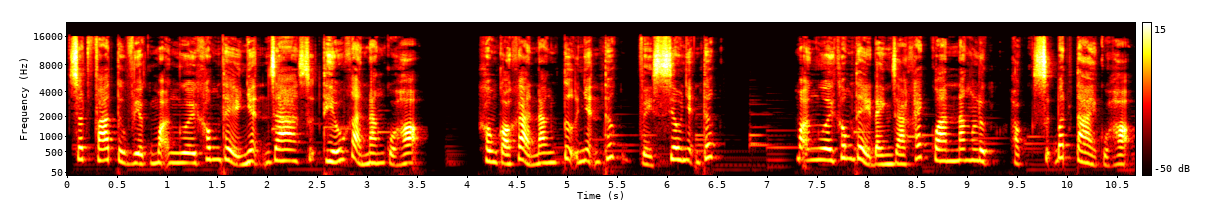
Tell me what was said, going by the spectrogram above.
xuất phát từ việc mọi người không thể nhận ra sự thiếu khả năng của họ, không có khả năng tự nhận thức về siêu nhận thức mọi người không thể đánh giá khách quan năng lực hoặc sự bất tài của họ.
